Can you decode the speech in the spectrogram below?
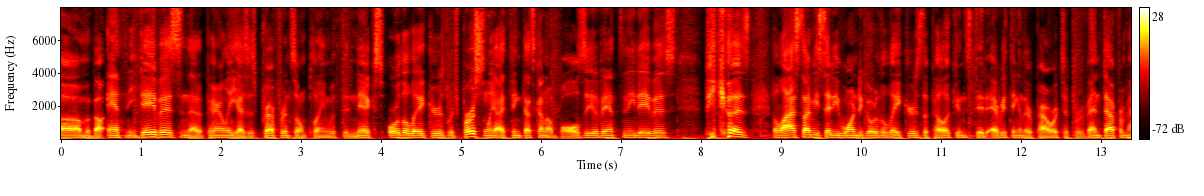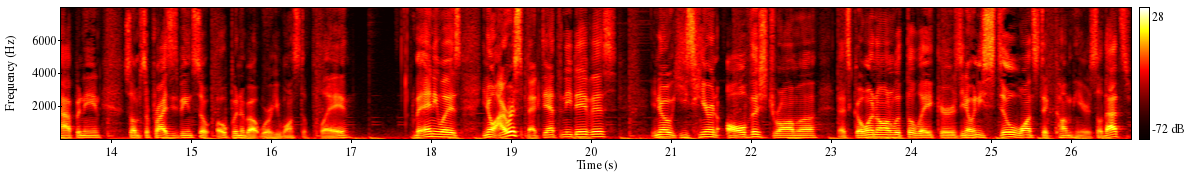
um, about Anthony Davis and that apparently he has his preference on playing with the Knicks or the Lakers, which personally I think that's kind of ballsy of Anthony Davis because the last time he said he wanted to go to the Lakers, the Pelicans did everything in their power to prevent that from happening. So I'm surprised he's being so open about where he wants to play. But, anyways, you know, I respect Anthony Davis. You know, he's hearing all this drama that's going on with the Lakers, you know, and he still wants to come here. So that's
